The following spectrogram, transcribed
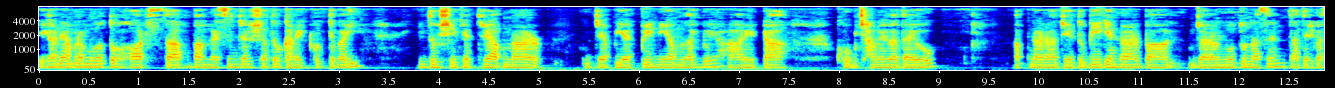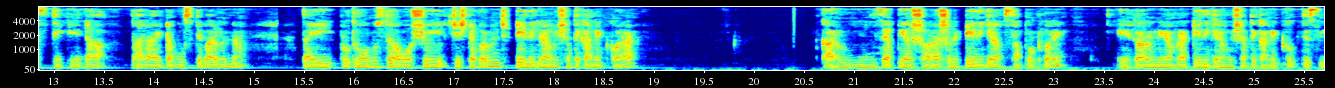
এখানে আমরা মূলত হোয়াটসঅ্যাপ বা মেসেঞ্জারের সাথেও কানেক্ট করতে পারি। কিন্তু সেক্ষেত্রে আপনার জাপিয়ার প্রিমিয়াম লাগবে, আর এটা খুব ঝামেলাদায়ক। আপনারা যেহেতু বিগেনার বা যারা নতুন আছেন, তাদের কাছ থেকে এটা, তারা এটা বুঝতে পারবেন না। তাই প্রথম অবস্থায় অবশ্যই চেষ্টা করবেন যে টেলিগ্রামের সাথে কানেক্ট করার। কারণ জ্যাপিয়ার সরাসরি টেলিগ্রাম সাপোর্ট করে, এর কারণে আমরা টেলিগ্রামের সাথে কানেক্ট করতেছি।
